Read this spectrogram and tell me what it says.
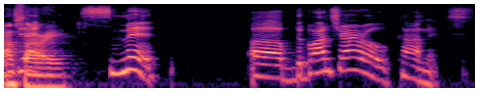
I'm Jet sorry. Smith Uh, the Banchero comments.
